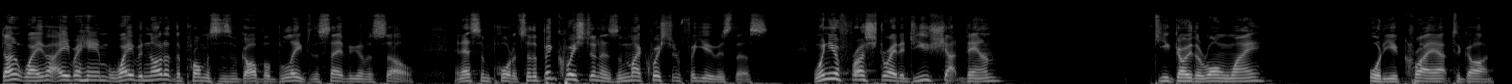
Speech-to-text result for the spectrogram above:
Don't waver. Abraham wavered not at the promises of God, but believed the saving of his soul. And that's important. So the big question is, and my question for you is this when you're frustrated, do you shut down? Do you go the wrong way? Or do you cry out to God?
